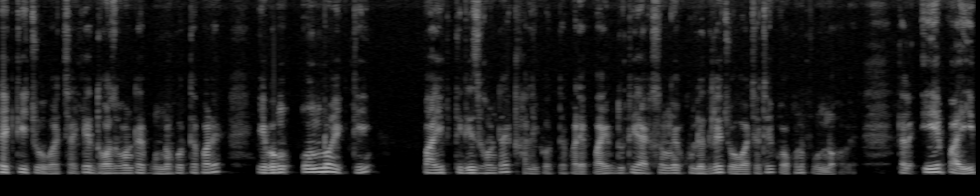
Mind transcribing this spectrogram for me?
একটি চৌবাচ্চাকে দশ ঘন্টায় পূর্ণ করতে পারে এবং অন্য একটি পাইপ তিরিশ ঘন্টায় খালি করতে পারে। পাইপ দুটি একসঙ্গে খুলে দিলে চৌবাচ্চাটি কখন পূর্ণ হবে। তাহলে এ পাইপ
